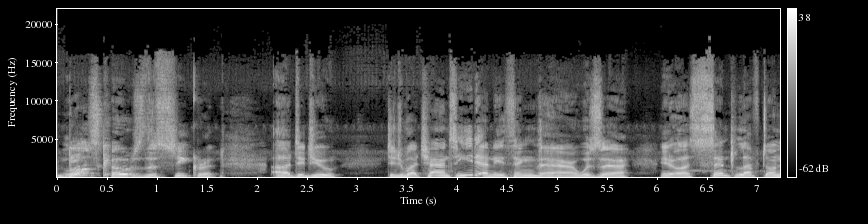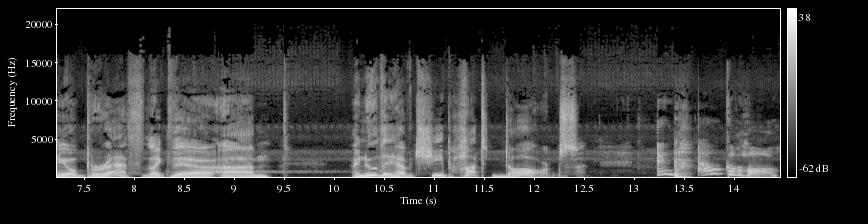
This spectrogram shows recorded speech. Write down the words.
Hmm, Losco's the secret. Uh, did you, did you by chance eat anything there? Was there, you know, a scent left on your breath? Like there, um, I knew they have cheap hot dogs. And alcohol.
